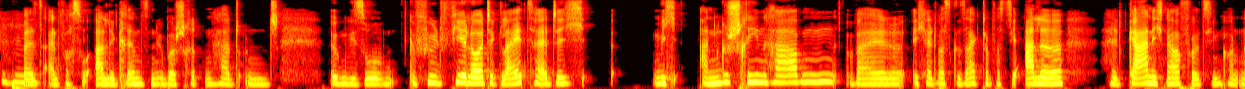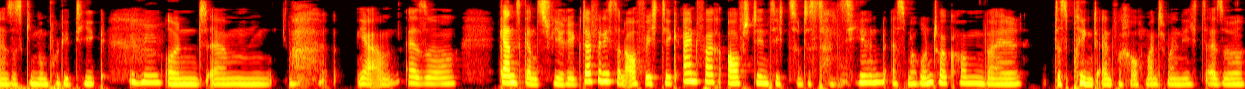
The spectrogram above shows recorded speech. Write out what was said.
mhm. weil es einfach so alle Grenzen überschritten hat und irgendwie so gefühlt vier Leute gleichzeitig mich angeschrien haben, weil ich halt was gesagt habe, was die alle halt gar nicht nachvollziehen konnten. Also es ging um Politik. Mhm. Und ähm, ja, also ganz, ganz schwierig. Da finde ich es dann auch wichtig, einfach aufstehen, sich zu distanzieren, erstmal runterkommen, weil das bringt einfach auch manchmal nichts. Also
